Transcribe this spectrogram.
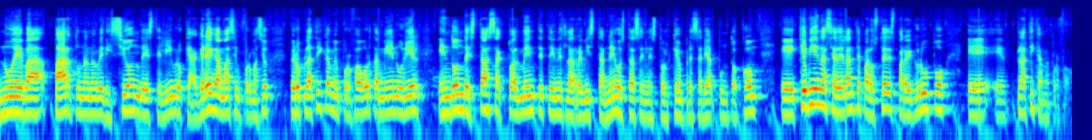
nueva parte, una nueva edición de este libro que agrega más información, pero platícame por favor también, Uriel, en dónde estás actualmente, tienes la revista Neo, estás en estolqueoempresarial.com, eh, ¿qué viene hacia adelante para ustedes, para el grupo? Eh, eh, platícame por favor.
